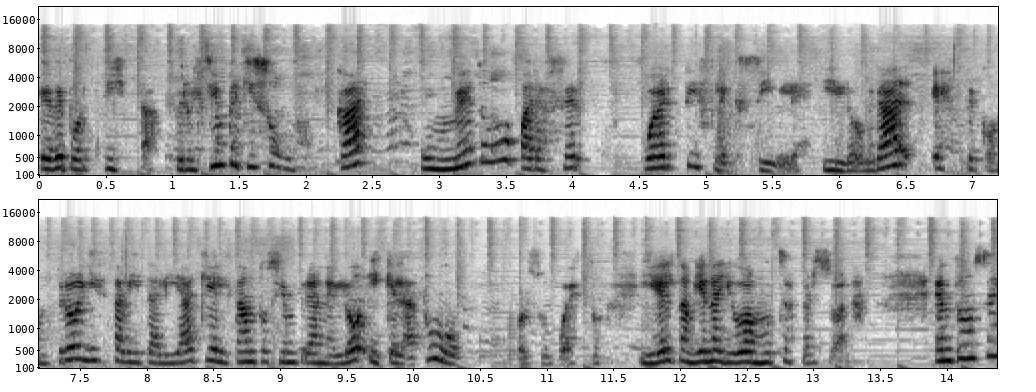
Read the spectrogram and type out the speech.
eh, deportista, pero él siempre quiso buscar un método para ser fuerte y flexible y lograr este control y esta vitalidad que él tanto siempre anheló y que la tuvo por supuesto. Y él también ayudó a muchas personas. Entonces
